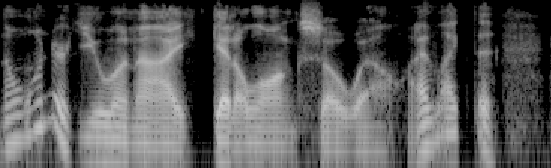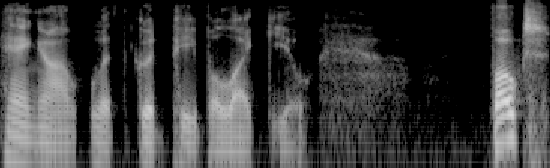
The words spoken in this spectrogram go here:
No wonder you and I get along so well. I like to hang out with good people like you. Folks,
